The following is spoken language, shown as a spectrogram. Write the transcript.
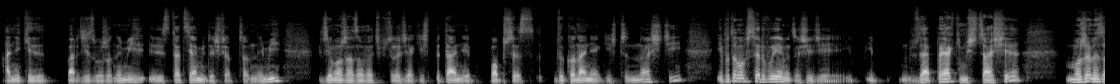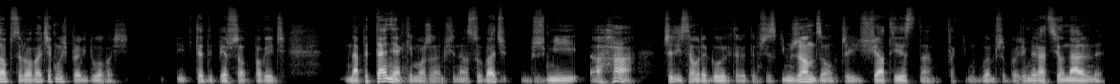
a niekiedy bardziej złożonymi y, stacjami doświadczalnymi, gdzie można zadać w przyrodzie jakieś pytanie poprzez wykonanie jakiejś czynności i potem obserwujemy, co się dzieje. I, i po jakimś czasie możemy zaobserwować jakąś prawidłowość. I wtedy pierwsza odpowiedź na pytanie, jakie może nam się nasuwać, brzmi: aha, czyli są reguły, które tym wszystkim rządzą, czyli świat jest na takim głębszym poziomie racjonalny.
